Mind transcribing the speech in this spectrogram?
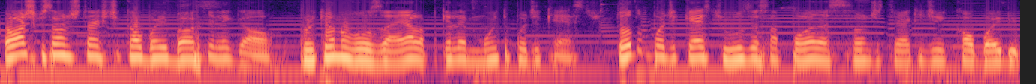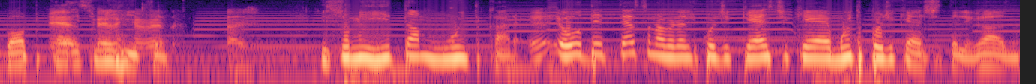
Eu acho que o soundtrack de Cowboy Bebop é legal. Porque eu não vou usar ela? Porque ela é muito podcast. Todo podcast usa essa porra dessa soundtrack de Cowboy Bebop, cara. É, isso me é irrita. verdade. Isso me irrita muito, cara. Eu, eu detesto, na verdade, podcast que é muito podcast, tá ligado?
